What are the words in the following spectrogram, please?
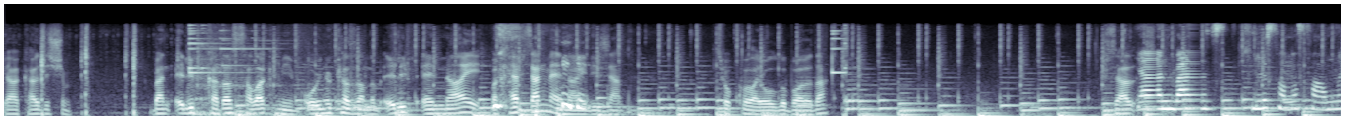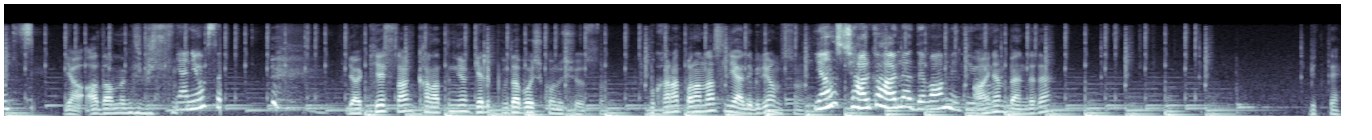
Ya kardeşim. Ben Elif kadar salak mıyım? Oyunu kazandım. Elif enayi. Bak hep sen mi enayi diyeceksin? Çok kolay oldu bu arada. Güzel. Ya, Yani ben kili sana salmak için. adamın dibisin. Yani yoksa Ya kes lan kanatın yok gelip burada boş konuşuyorsun. Bu kanat bana nasıl geldi biliyor musun? yalnız şarkı hala devam ediyor. Aynen bende de. Bitti.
